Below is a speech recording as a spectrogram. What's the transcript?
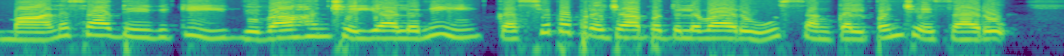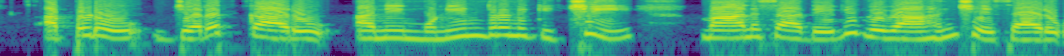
మానసాదేవికి వివాహం చెయ్యాలని కశ్యప ప్రజాపతుల వారు సంకల్పం చేశారు. అప్పుడు జరత్కారు అనే మునీంద్రునికిచ్చి మానసాదేవి వివాహం చేశారు.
